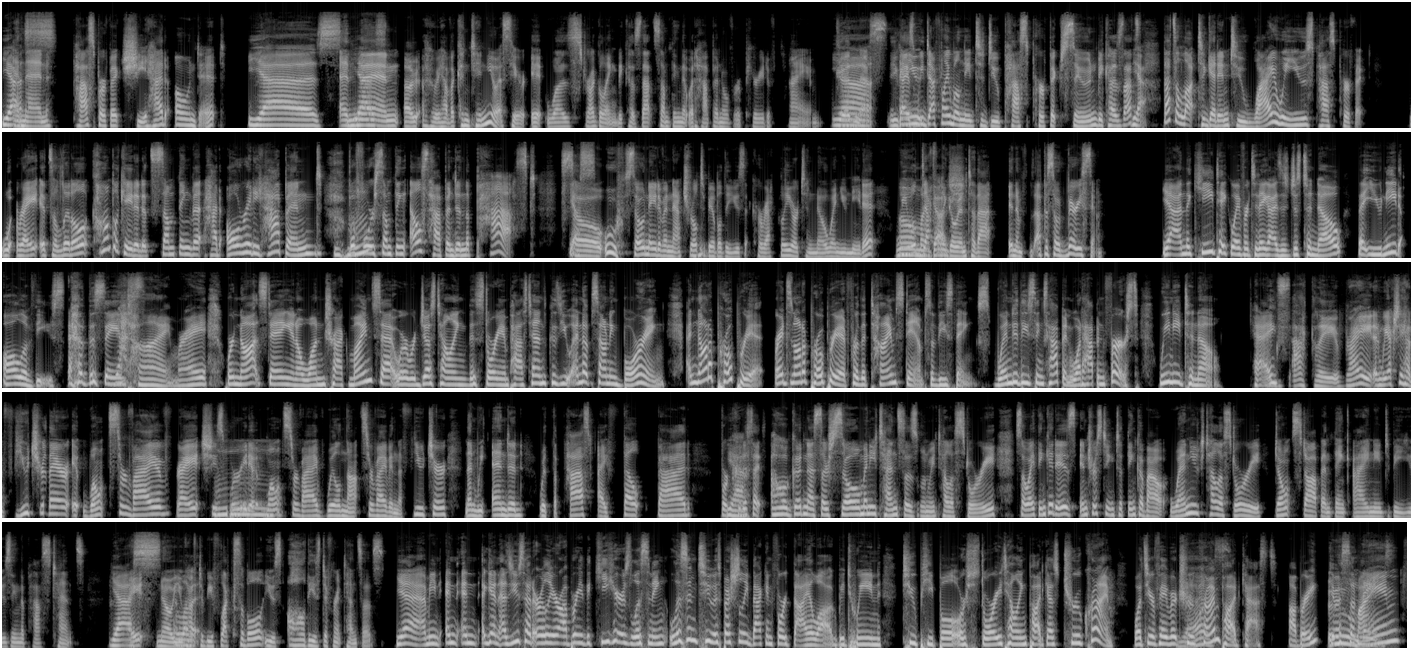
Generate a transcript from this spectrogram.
yes. And then past perfect. She had owned it. Yes. And yes. then uh, we have a continuous here. It was struggling because that's something that would happen over a period of time. Yeah. Goodness. You guys, you- we definitely will need to do past perfect soon because that's yeah. that's a lot to get into why we use past perfect. W- Right? It's a little complicated. It's something that had already happened Mhm. before something else happened in the past. So, ooh, so native and natural Mm-hmm. to be able to use it correctly or to know when you need it. We Oh will definitely go into that in an episode very soon. Yeah, and the key takeaway for today, guys, is just to know that you need all of these at the same Yes. time, right? We're not staying in a one track mindset where we're just telling this story in past tense because you end up sounding boring and not appropriate, right? It's not appropriate for the timestamps of these things. When did these things happen? What happened first? We need to know. Okay. Exactly. Right. And we actually had future there. It won't survive. Right. She's worried it Mm. won't survive, will not survive in the future. Then we ended with the past. I felt bad for Yeah. criticizing. Oh, goodness. There's so many tenses when we tell a story. So I think it is interesting to think about when you tell a story, don't stop and think, I need to be using the past tense. Right? Yes. No, I you have it. to be flexible, use all these different tenses. Yeah, I mean, and and again, as you said earlier, Aubrey, the key here is listening. Listen to especially back and forth dialogue between two people or storytelling podcast. True crime. What's your favorite true Yes. crime podcast, Aubrey? Give us Ooh, some names.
